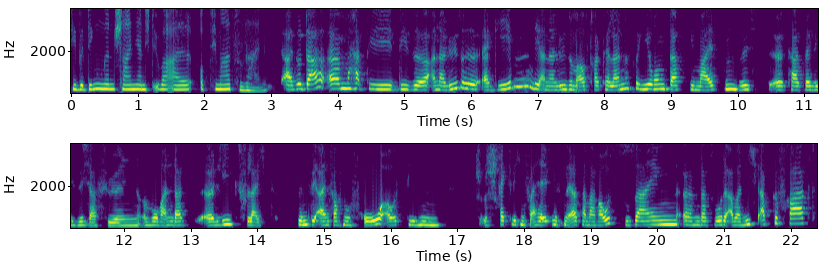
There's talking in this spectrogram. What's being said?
Die Bedingungen scheinen ja nicht überall optimal zu sein. Also da ähm, hat die, diese Analyse ergeben, die Analyse im Auftrag der Landesregierung, dass die meisten sich äh, tatsächlich sicher fühlen. Woran das äh, liegt, vielleicht sind sie einfach nur froh, aus diesen schrecklichen Verhältnissen erst einmal raus zu sein. Ähm, das wurde aber nicht abgefragt.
